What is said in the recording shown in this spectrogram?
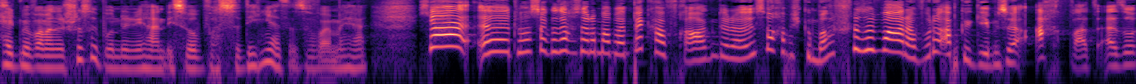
hält mir auf einmal eine Schlüsselbunde in die Hand. Ich so, was ist denn jetzt? Das auf einmal her. Ja, äh, du hast ja gesagt, soll doch mal beim Bäcker fragen, der da ist. Doch, habe ich gemacht. Schlüssel war da, wurde abgegeben. Ich so, ach was. Also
